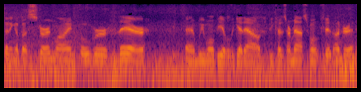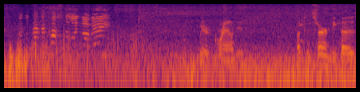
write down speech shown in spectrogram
setting up a stern line over there and we won't be able to get out because our mast won't fit under it. We're grounded. I'm concerned because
